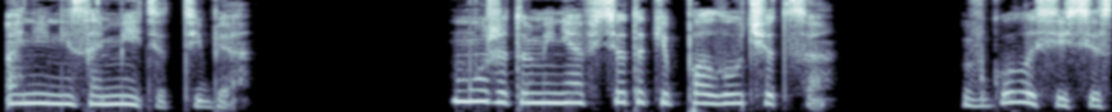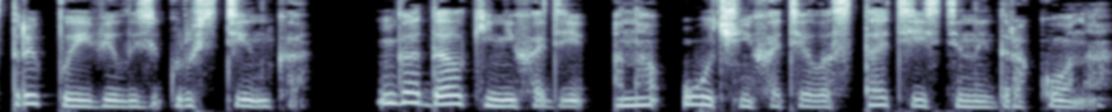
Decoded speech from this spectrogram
они не заметят тебя». «Может, у меня все таки получится?» В голосе сестры появилась грустинка. Гадалки не ходи, она очень хотела стать истиной дракона.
